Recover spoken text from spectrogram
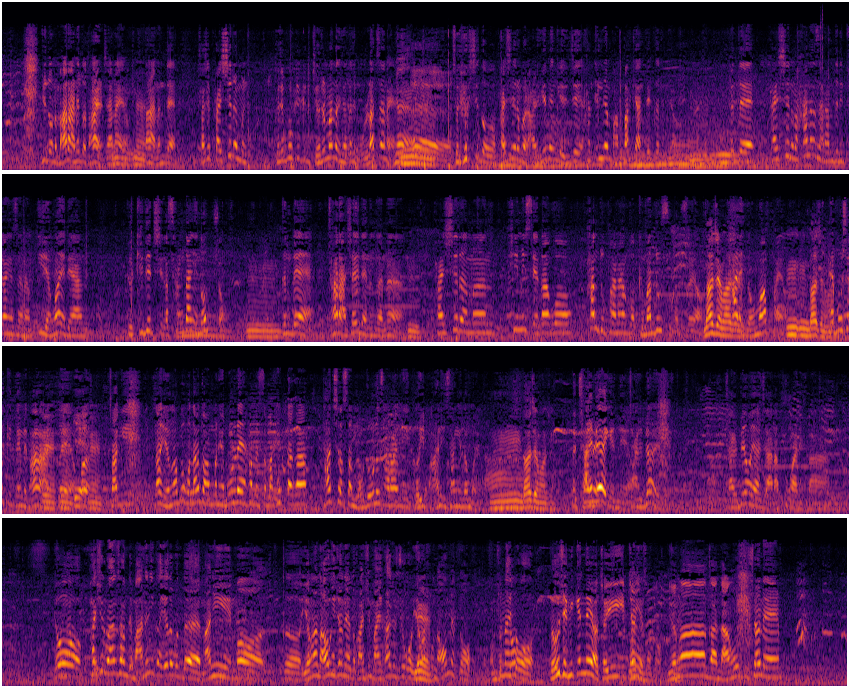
유도는 말 안 해도 다 알잖아요. 네. 다 아는데 사실 팔씨름은 그제 폭격기는 저를 만나기 전까지 몰랐잖아요. 네. 네. 저 역시도 팔씨름을 알게 된 게 이제 한 1년 반밖에 안 됐거든요. 근데 팔씨름 하는 사람들 입장에서는 이 영화에 대한 그 기대치가 상당히 높죠. 음, 근데 잘 아셔야 되는 거는 음. 팔씨름은 힘이 세다고 한두 판 하고 그만둘 수가 없어요. 맞아, 맞아. 팔이 너무 아파요. 음, 음, 맞아. 해보셨기 때문에 다알 예, 거예요. 예, 막 예. 자기 나 영화 보고 나도 한번 해볼래 하면서 막 했다가 다쳐서 못 오는 사람이 거의 반 이상이 넘어요. 음, 맞아, 맞아. 잘 처음에 배워야겠네요. 잘 배워야 돼. 잘 배워야지 안 아프고 하니까. 요 팔씨름 하는 사람들 많으니까 여러분들 많이 뭐 그 영화 나오기 전에도 관심 많이 가져주고 영화 네. 또 나오면 또 엄청나게 또 더 재밌겠네요. 저희 입장에서도. 영화가 나오기 전에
